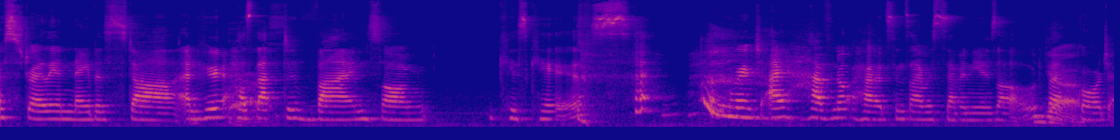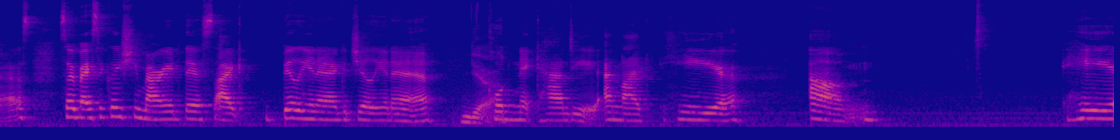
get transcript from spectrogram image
Australian Neighbours star, and who has that divine song, Kiss Kiss, which I have not heard since I was seven years old, but Yeah. gorgeous. So basically, she married this like billionaire, gajillionaire Yeah. called Nick Candy, and like he, um, he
